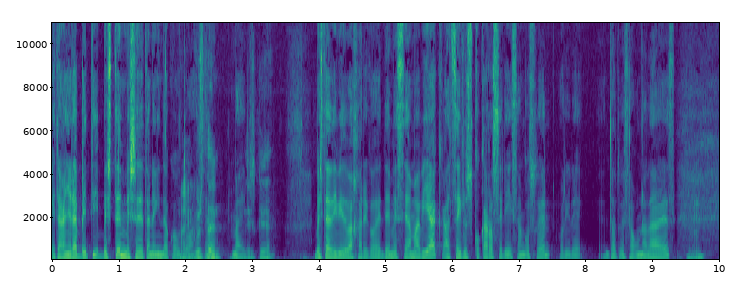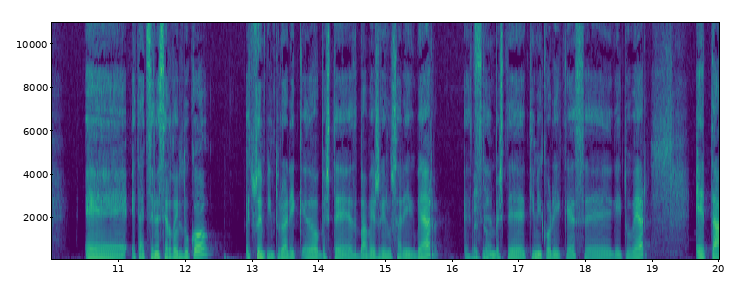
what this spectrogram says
Eta gainera beti beste mesedetan egindako Bai, autoa. ikusten? zen. Bai. Eske, Beste adibide bat jarriko dut, DMC amabiak altzairuzko karrozeria izango zuen, hori ere datu ezaguna da, ez? mm. E, eta etzen ezer doilduko, ez zuen pinturarik edo beste ez, babes geruzarik behar, ez zen beste kimikorik ez, e, gehitu behar, eta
